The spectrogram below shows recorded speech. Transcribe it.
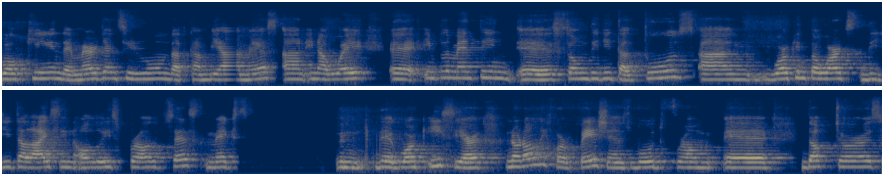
book in the emergency room? That can be a mess. And in a way, uh, implementing uh, some digital tools and working towards digitalizing all these processes makes mm, the work easier, not only for patients, but from uh, doctors,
